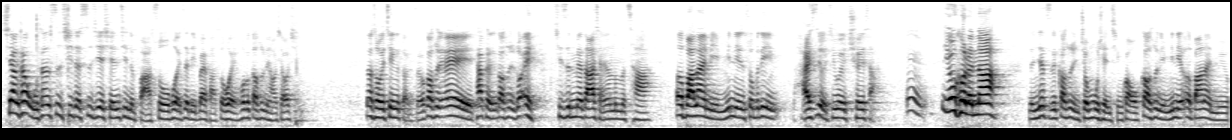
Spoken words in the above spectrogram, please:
想想看五三四七的世界先进的法说会，这礼拜法说会会不会告诉你好消息？那时候会见个转折，我告诉你，哎，他可能告诉你说，哎，其实没有大家想象那么差，二八纳米明年说不定还是有机会缺少，嗯，有可能呐。人家只是告诉你就目前情况，我告诉你，明年二八纳米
